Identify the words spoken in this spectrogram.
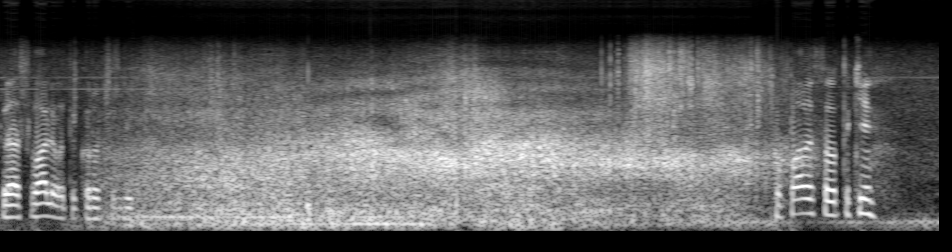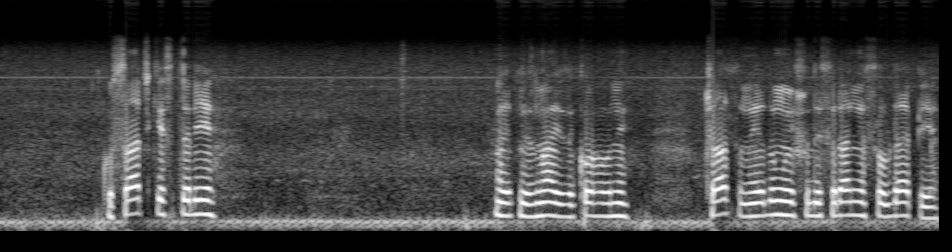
Треба свалювати, коротше, звідси. Попалися отакі кусачки старі. Навіть не знаю з якого вони часу, але я думаю, що десь рання солдепія.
